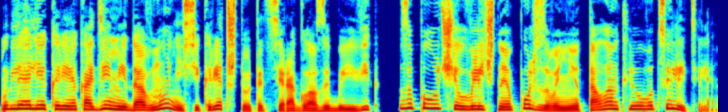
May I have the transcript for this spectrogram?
Для лекарей Академии давно не секрет, что этот сероглазый боевик заполучил в личное пользование талантливого целителя.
